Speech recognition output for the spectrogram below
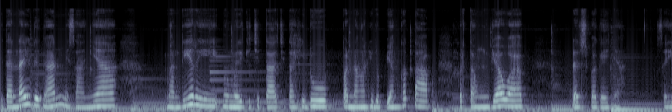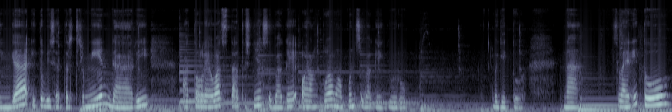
ditandai dengan misalnya mandiri, memiliki cita-cita hidup, pandangan hidup yang tetap, bertanggung jawab, dan sebagainya. Sehingga itu bisa tercermin dari atau lewat statusnya sebagai orang tua maupun sebagai guru. Begitu. Nah, selain itu,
